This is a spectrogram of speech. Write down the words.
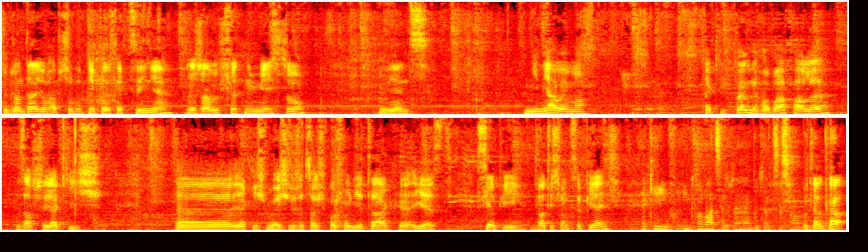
Wyglądają absolutnie perfekcyjnie. Leżały w świetnym miejscu, więc nie miałem takich pełnych obaw, ale zawsze jakiś, e, jakieś myśl, że coś poszło nie tak, e, jest. Siepi 2005. Jakie inf- informacje tutaj na butelce są? Butelka,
